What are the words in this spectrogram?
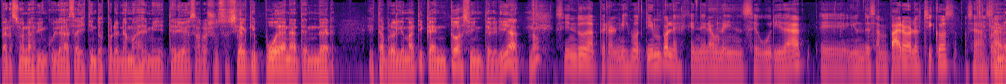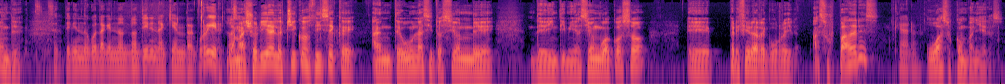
personas vinculadas a distintos programas del Ministerio de Desarrollo Social que puedan atender esta problemática en toda su integridad, ¿no? Sin duda, pero al mismo tiempo les genera una inseguridad eh, y un desamparo a los chicos, o sea, Totalmente. teniendo en cuenta que no, no tienen a quién recurrir. O La sea, mayoría de los chicos dice que ante una situación de, de intimidación o acoso eh, prefiere recurrir a sus padres Claro. o a sus compañeros.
